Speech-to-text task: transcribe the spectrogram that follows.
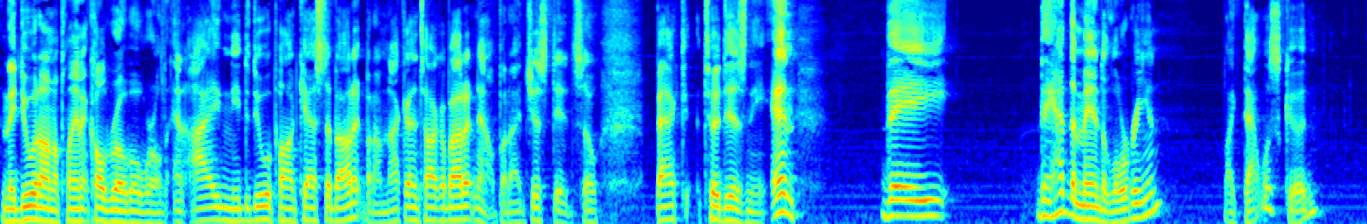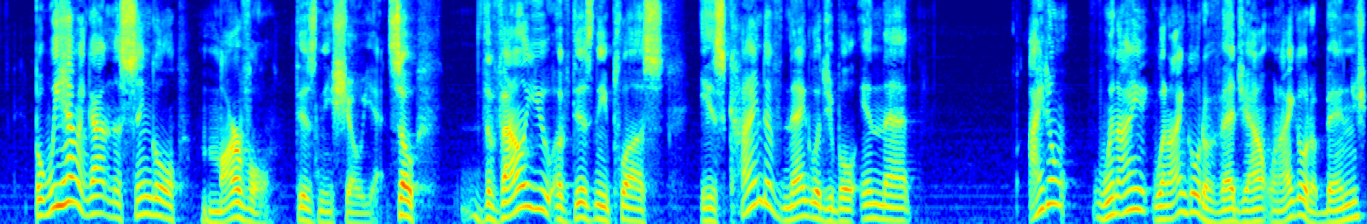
And they do it on a planet called Robo World. And I need to do a podcast about it, but I'm not going to talk about it now. But I just did. So back to Disney. And they they had the Mandalorian. Like that was good. But we haven't gotten a single Marvel Disney show yet. So the value of Disney Plus is kind of negligible in that I don't when I when I go to veg out, when I go to binge,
